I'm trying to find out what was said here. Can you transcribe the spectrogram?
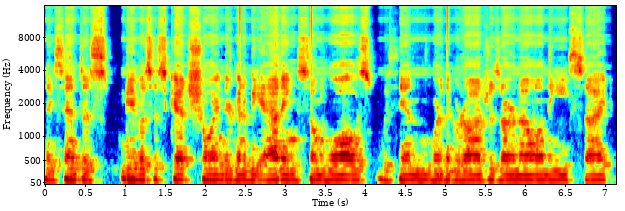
They sent us, gave us a sketch showing they're gonna be adding some walls within where the garages are now on the east side.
